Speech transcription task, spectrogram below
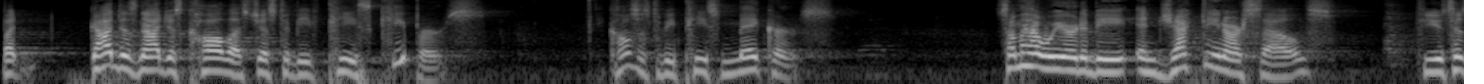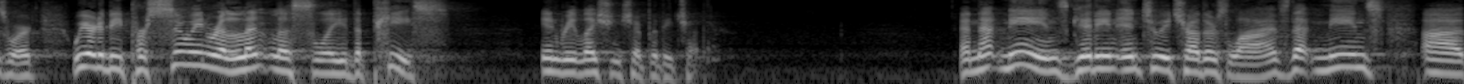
But God does not just call us just to be peacekeepers, He calls us to be peacemakers. Somehow we are to be injecting ourselves, to use His word, we are to be pursuing relentlessly the peace in relationship with each other. And that means getting into each other's lives. That means uh,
